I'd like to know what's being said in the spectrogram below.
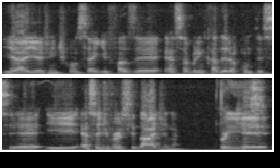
E aí a gente consegue fazer essa brincadeira acontecer e essa diversidade, né? Porque Isso.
